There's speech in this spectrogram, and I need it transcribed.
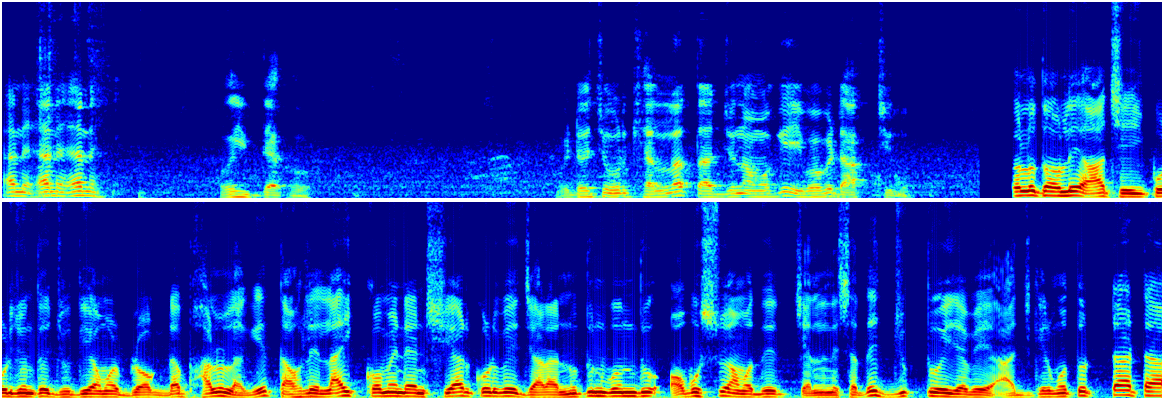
এনে এনে এনে। ওই দেখো। ওইটা হচ্ছে ওর খেলনা, তার জন্য আমাকে এইভাবে ডাকছিল। চলো তাহলে আজ এই পর্যন্ত। যদি আমার ব্লগটা ভালো লাগে, তাহলে লাইক কমেন্ট অ্যান্ড শেয়ার করবে। যারা নতুন বন্ধু, অবশ্যই আমাদের চ্যানেলের সাথে যুক্ত হয়ে যাবে। আজকের মতো, টাটা!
